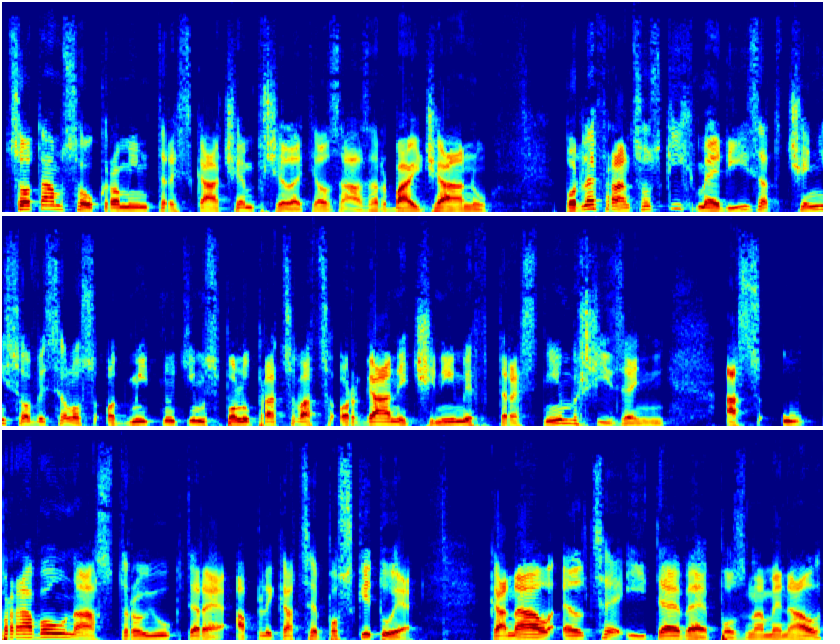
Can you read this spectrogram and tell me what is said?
co tam soukromým tryskáčem přiletěl z Azerbajdžánu. Podle francouzských médií zatčení souviselo s odmítnutím spolupracovat s orgány činnými v trestním řízení a s úpravou nástrojů, které aplikace poskytuje. Kanál LCITV poznamenal,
